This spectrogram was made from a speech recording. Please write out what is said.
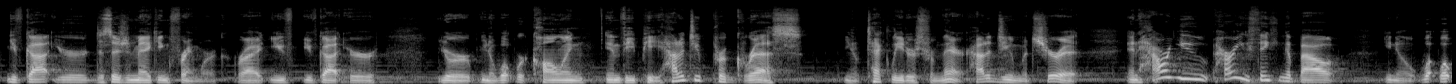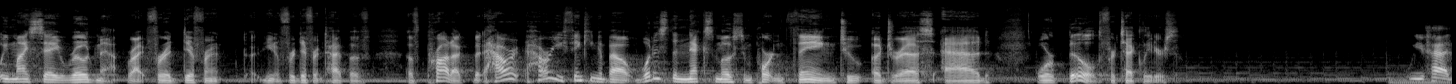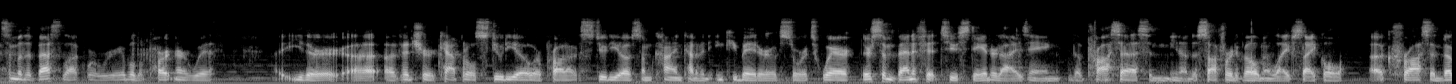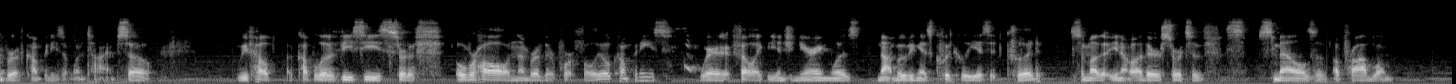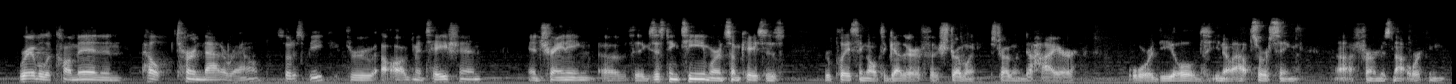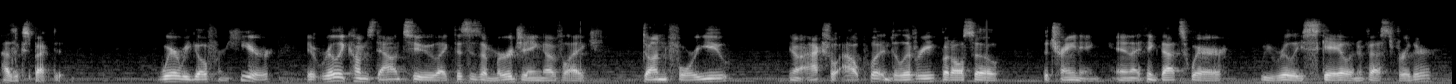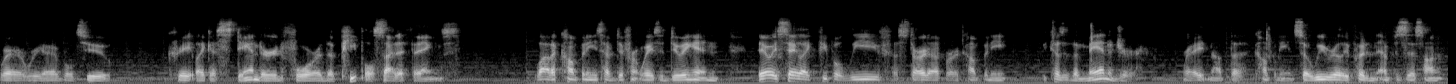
you've got your decision making framework, right? You've you've got your your you know what we're calling MVP. How did you progress, you know, tech leaders from there? How did you mature it? And how are you how are you thinking about, you know, what what we might say roadmap, right, for a different uh, you know, for a different type of of product, but how are how are you thinking about what is the next most important thing to address, add, or build for tech leaders? We've had some of the best luck where we're able to partner with either uh, a venture capital studio or product studio of some kind, kind of an incubator of sorts, where there's some benefit to standardizing the process and you know the software development lifecycle across a number of companies at one time. So we've helped a couple of VCs sort of overhaul a number of their portfolio companies where it felt like the engineering was not moving as quickly as it could. Some other, you know, other sorts of s- smells of a problem we're able to come in and help turn that around, so to speak, through augmentation and training of the existing team, or in some cases, replacing altogether if they're struggling struggling to hire, or the old you know outsourcing uh, firm is not working as expected. Where we go from here, it really comes down to like this is a merging of like done for you, you know, actual output and delivery, but also the training, and I think that's where we really scale and invest further, where we're able to create like a standard for the people side of things. A lot of companies have different ways of doing it. And they always say like people leave a startup or a company because of the manager, right? Not the company. And so we really put an emphasis on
